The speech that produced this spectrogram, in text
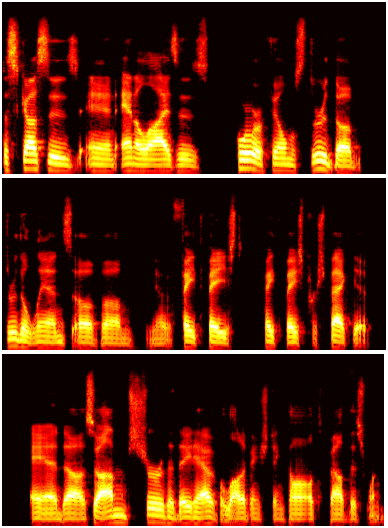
discusses and analyzes horror films through the through the lens of um, you know faith based faith based perspective. And uh, so I'm sure that they'd have a lot of interesting thoughts about this one.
